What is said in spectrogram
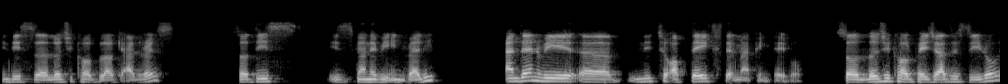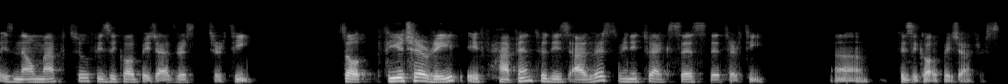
in this uh, logical block address. So this is going to be invalid. And then we uh, need to update the mapping table. So logical page address zero is now mapped to physical page address 13. So future read, if happen to this address, we need to access the 13 uh, physical page address.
